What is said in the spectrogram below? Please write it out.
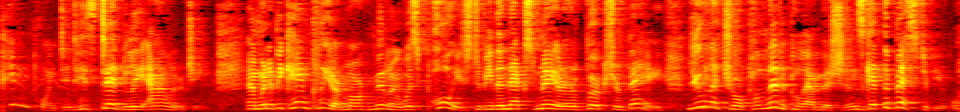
pinpointed his deadly allergy. And when it became clear Mark Miller was poised to be the next mayor of Berkshire Bay, you let your political ambitions get the best of you.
